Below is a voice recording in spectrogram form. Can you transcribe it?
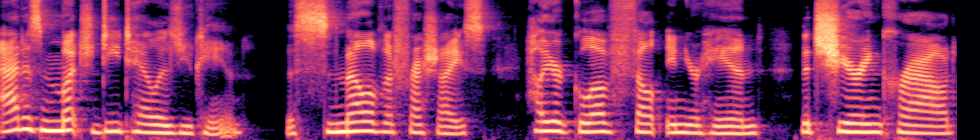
Add as much detail as you can the smell of the fresh ice, how your glove felt in your hand, the cheering crowd.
